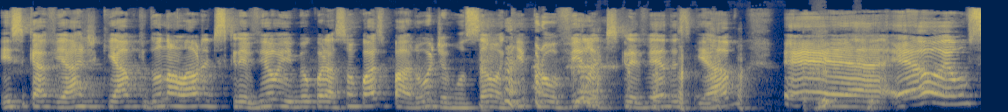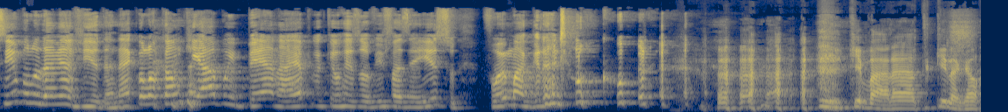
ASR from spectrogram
esse caviar de quiabo que Dona Laura descreveu e meu coração quase parou de emoção aqui por ouvi-la descrevendo esse quiabo. É, é, é um símbolo da minha vida, né? Colocar um quiabo em pé na época que eu resolvi fazer isso foi uma grande loucura. que barato, que legal.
